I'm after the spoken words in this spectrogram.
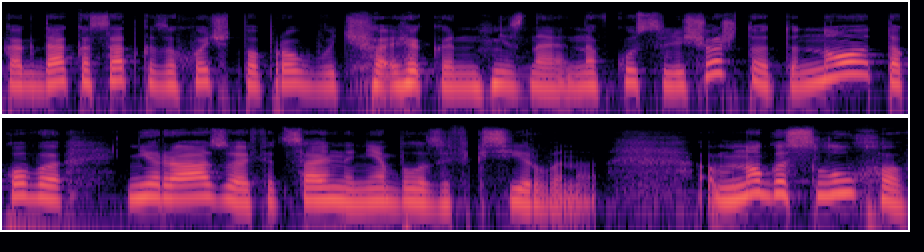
когда касатка захочет попробовать человека, не знаю, на вкус или еще что-то, но такого ни разу официально не было зафиксировано. Много слухов,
